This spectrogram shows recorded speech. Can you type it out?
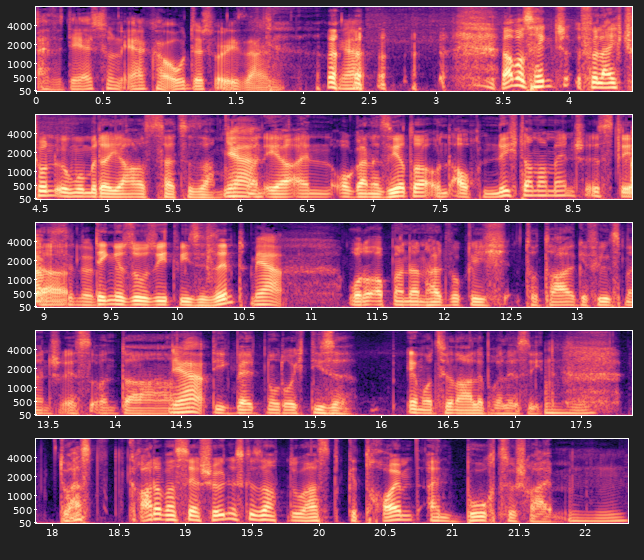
also der ist schon eher chaotisch, würde ich sagen. Ja, aber es hängt vielleicht schon irgendwo mit der Jahreszeit zusammen. Ja. Ob man eher ein organisierter und auch nüchterner Mensch ist, der Absolut. Dinge so sieht, wie sie sind. ja, Oder ob man dann halt wirklich total Gefühlsmensch ist und da Ja. die Welt nur durch diese emotionale Brille sieht. Mhm. Du hast gerade was sehr Schönes gesagt. Du hast geträumt, ein Buch zu schreiben. Mhm.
